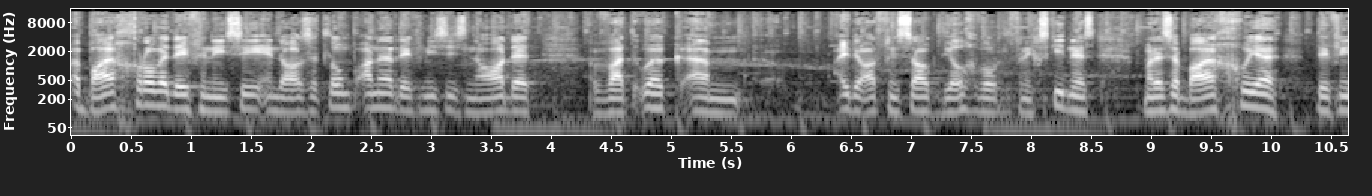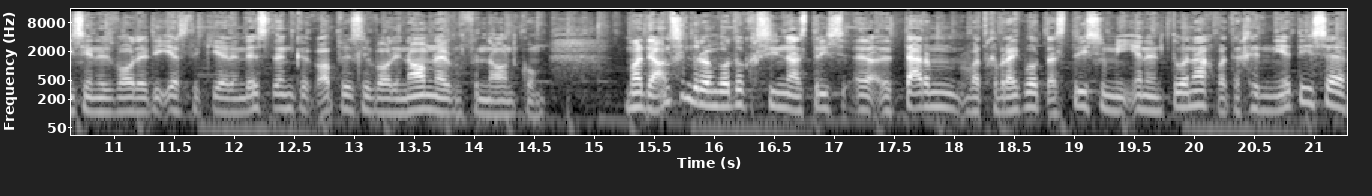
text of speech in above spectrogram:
'n baie grouwe definisie en daar's 'n klomp ander definisies na dit wat ook um uit die aard van die saak deel geword het van die geskiedenis, maar dis 'n baie goeie definisie en dis waar dit die eerste keer en dis dink ek obviously waar die naam nou vandaan kom. Maar Down syndroom word ook gesien as 'n uh, term wat gebruik word as trisomie 21 wat 'n genetiese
